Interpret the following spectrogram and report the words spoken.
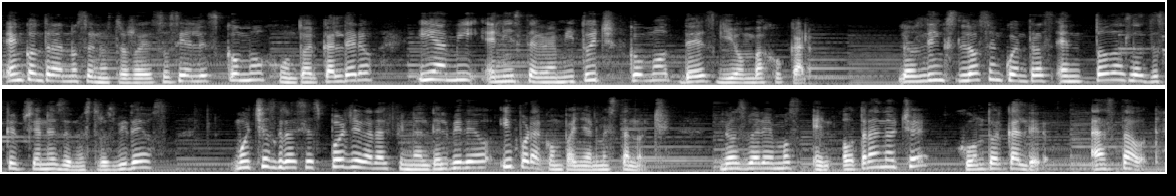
encontrarnos en nuestras redes sociales como Junto al Caldero y a mí en Instagram y Twitch como des-caro. Los links los encuentras en todas las descripciones de nuestros videos. Muchas gracias por llegar al final del video y por acompañarme esta noche. Nos veremos en otra noche junto al caldero. Hasta otra.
